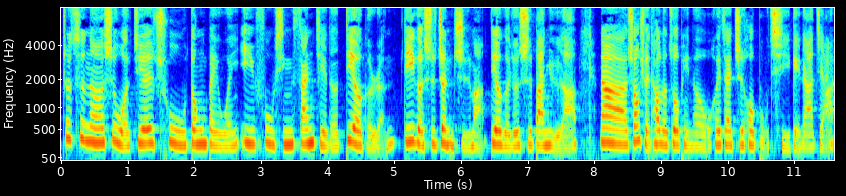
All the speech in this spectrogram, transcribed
这次呢，是我接触东北文艺复兴三杰的第二个人。第一个是正直嘛，第二个就是班宇啦。那双雪涛的作品呢，我会在之后补齐给大家。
